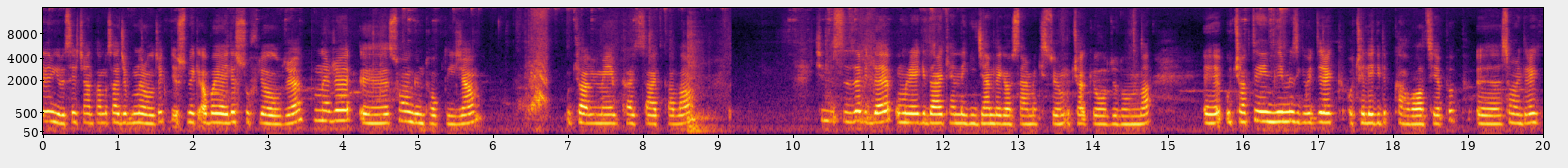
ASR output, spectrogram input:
Dediğim gibi sırt çantamda sadece bunlar olacak. Bir de üstündeki abaya ile sufle olacak. Bunları e, son gün toplayacağım. Uçağa binmeye birkaç saat kala. Şimdi size bir de Umre'ye giderken ne giyeceğim de göstermek istiyorum uçak yolculuğunda. Ee, uçakta indiğimiz gibi direkt otele gidip kahvaltı yapıp e, sonra direkt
